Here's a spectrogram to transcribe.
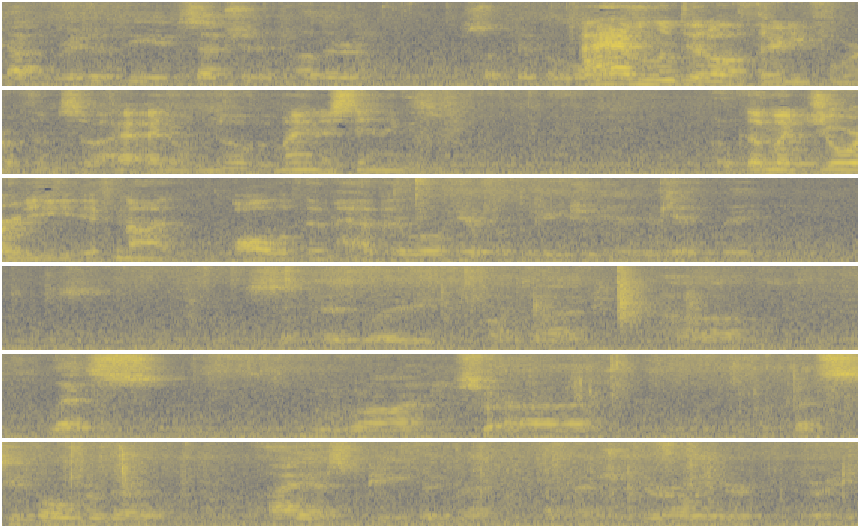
gotten rid of the exception in other SOPIPA laws? I haven't looked at all 34 of them, so I, I don't know. But my understanding is the majority, if not all of them, have Okay, it. we'll hear from the AG, maybe Okay. they made some headway on that. Um, Let's move on. Sure. Uh, Let's skip over the ISP thing that I mentioned earlier Right.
